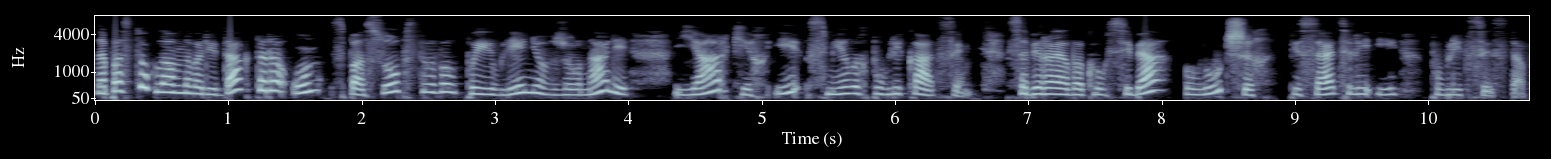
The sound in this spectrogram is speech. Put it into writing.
На посту главного редактора он способствовал появлению в журнале ярких и смелых публикаций, собирая вокруг себя лучших писателей и публицистов.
